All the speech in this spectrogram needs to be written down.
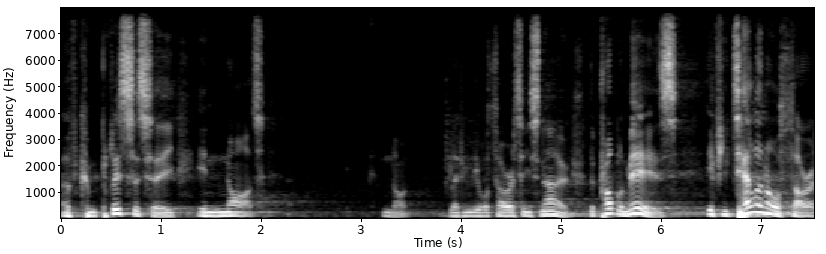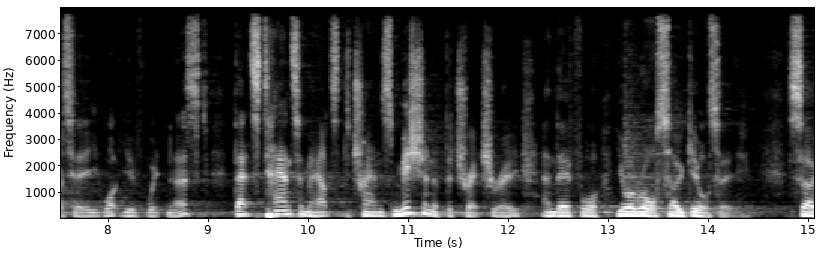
of complicity in not not letting the authorities know. The problem is, if you tell an authority what you've witnessed, that's tantamount to the transmission of the treachery, and therefore you are also guilty. So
